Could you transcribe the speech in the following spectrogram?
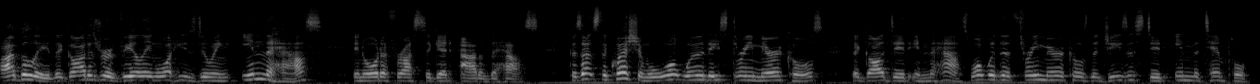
I believe that God is revealing what He's doing in the house in order for us to get out of the house. Because that's the question. Well, what were these three miracles that God did in the house? What were the three miracles that Jesus did in the temple?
